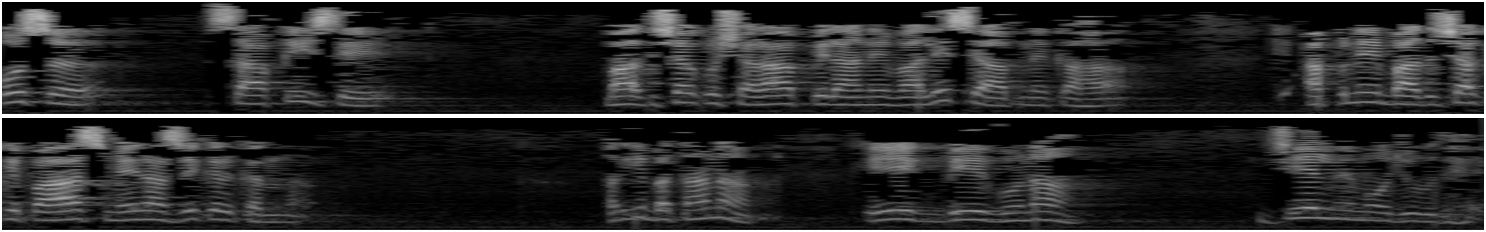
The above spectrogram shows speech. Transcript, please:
اس ساقی سے، بادشاہ کو شراب پلانے والے سے آپ نے کہا کہ اپنے بادشاہ کے پاس میرا ذکر کرنا اور یہ بتانا کہ ایک بے گنا جیل میں موجود ہے،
